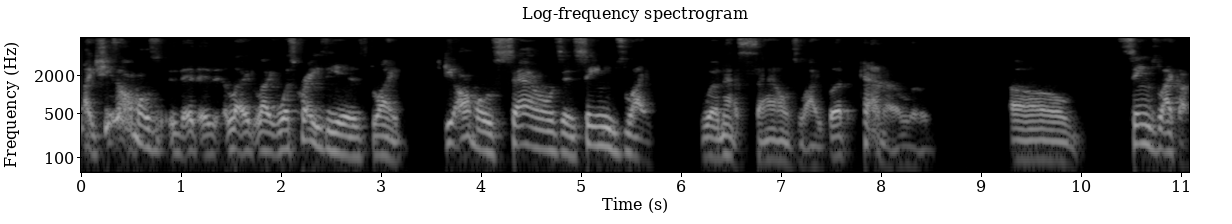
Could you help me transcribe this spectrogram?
Like she's almost like like what's crazy is like she almost sounds and seems like well not sounds like but kind of a little um seems like a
